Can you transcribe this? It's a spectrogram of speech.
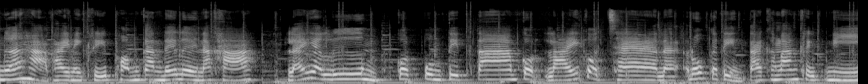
เนื้อหาภายในคลิปพร้อมกันได้เลยนะคะ และอย่าลืมกดปุ่มติดตาม กดไลค์ กดแชร์ และรูปกระดิ่งใต้ข้างล่างคลิปนี้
